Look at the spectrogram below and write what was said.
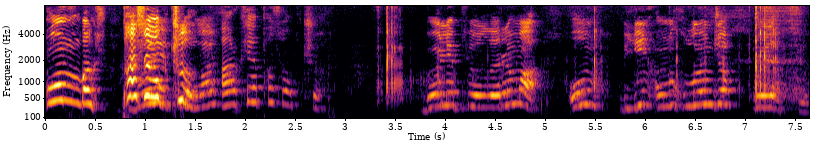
Oğlum bak Pas böyle okçu. yapıyorlar. Arkaya pas okçu. Böyle yapıyorlar ama oğlum bildiğin onu kullanınca böyle yapıyor.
